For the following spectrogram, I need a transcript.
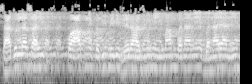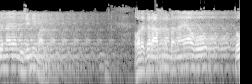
सादुल्ला साहिब को आपने कभी मेरी गैर हाजिरी में इमाम बनाने, बनाया, नहीं बनाया, मुझे नहीं मालूम। और अगर आपने बनाया हो तो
